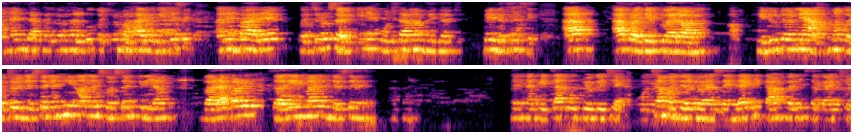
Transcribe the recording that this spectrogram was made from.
અનાજ દાખલ હલકો કચરો બહાર ઉડી જશે અને ભારે કચરો સરકીને કોથળામાં ભેગા ભેગો થશે. આ આ પ્રોજેક્ટ દ્વારા ખેડૂતોને આંખમાં કચરો જશે નહીં અને શ્વસન ક્રિયા દ્વારા પણ શરીરમાં જશે નહીં. કેટલાક ઉપયોગો છે. ઓછા મજૂર દ્વારા સહેલાઈથી કામ કરી શકાય છે.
